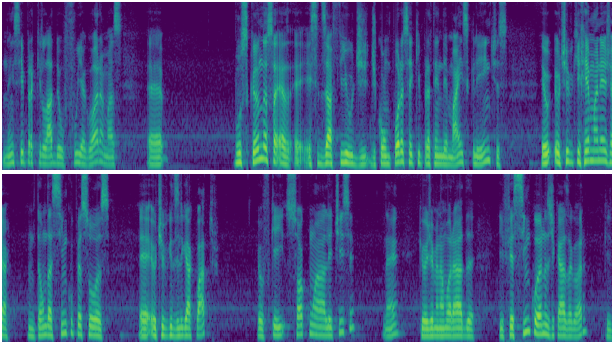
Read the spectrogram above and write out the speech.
nem sei para que lado eu fui agora, mas buscando essa, eh, esse desafio de, de compor essa equipe para atender mais clientes, eu, eu tive que remanejar. Então, das cinco pessoas, eh, eu tive que desligar quatro. Eu fiquei só com a Letícia, né? Que hoje é minha namorada e fez cinco anos de casa agora. Que,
